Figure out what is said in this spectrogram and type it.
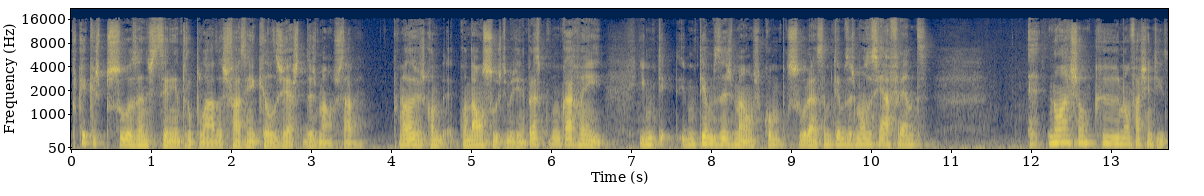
porque é que as pessoas antes de serem atropeladas fazem aquele gesto das mãos, sabem? Porque nós às vezes quando, quando há um susto, imagina, parece que um carro vem aí e, mete, e metemos as mãos, como segurança, metemos as mãos assim à frente. Uh, não acham que não faz sentido?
